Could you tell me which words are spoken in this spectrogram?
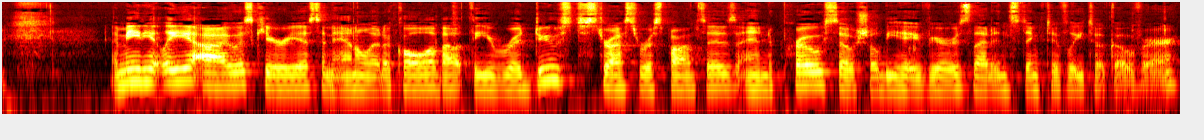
Immediately, I was curious and analytical about the reduced stress responses and pro social behaviors that instinctively took over.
